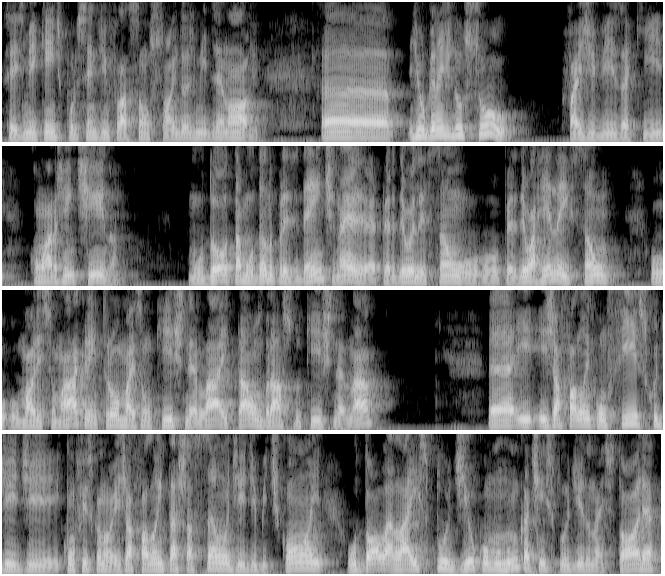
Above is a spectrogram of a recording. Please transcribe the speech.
6.500% de inflação só em 2019. Uh, Rio Grande do Sul faz divisa aqui com a Argentina mudou, tá mudando o presidente, né? Perdeu a eleição, perdeu a reeleição o, o, Maurício Macri, entrou mais um Kirchner lá e tal, um braço do Kirchner lá. É, e, e, já falou em confisco de, de, confisco não, e já falou em taxação de, de Bitcoin, o dólar lá explodiu como nunca tinha explodido na história.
